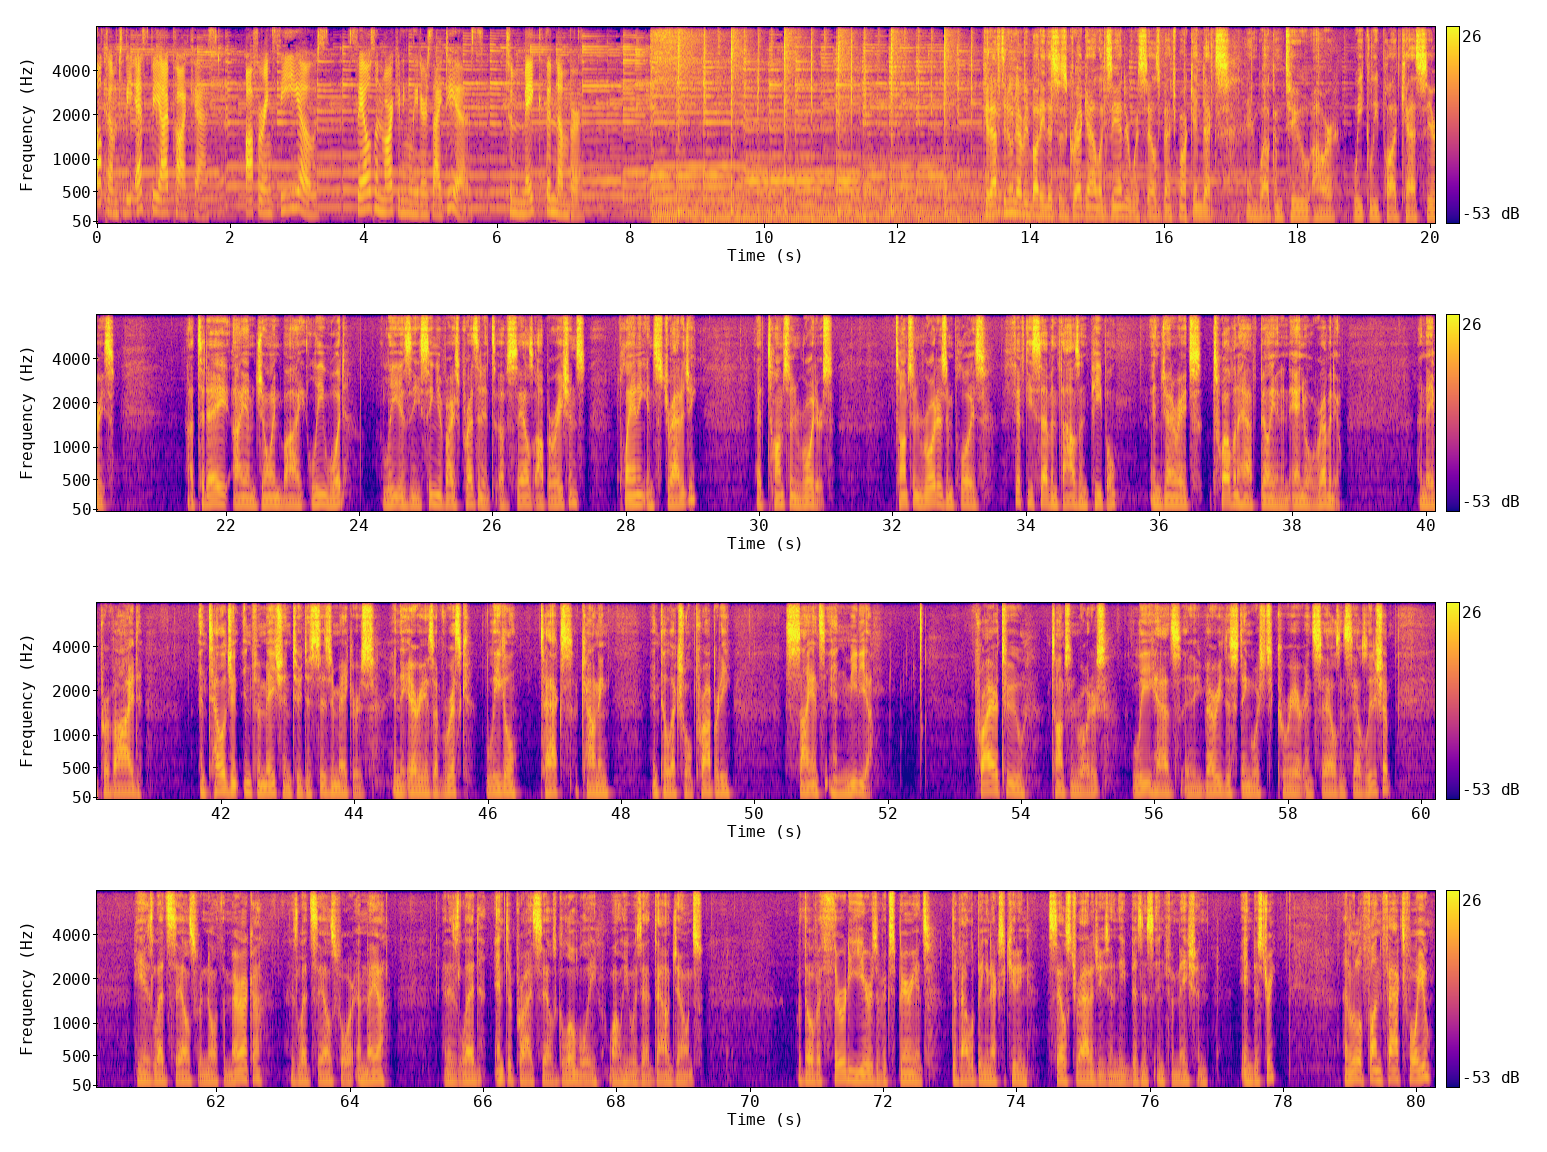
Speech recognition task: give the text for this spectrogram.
Welcome to the SBI Podcast, offering CEOs, sales and marketing leaders ideas to make the number. Good afternoon, everybody. This is Greg Alexander with Sales Benchmark Index, and welcome to our weekly podcast series. Uh, today, I am joined by Lee Wood. Lee is the Senior Vice President of Sales Operations, Planning, and Strategy at Thomson Reuters. Thomson Reuters employs 57,000 people and generates 12.5 billion in annual revenue. And they provide intelligent information to decision makers in the areas of risk, legal, tax, accounting, intellectual property, science, and media. Prior to Thomson Reuters, Lee has a very distinguished career in sales and sales leadership. He has led sales for North America, has led sales for EMEA, and has led enterprise sales globally while he was at Dow Jones with over 30 years of experience developing and executing sales strategies in the business information industry. And a little fun fact for you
